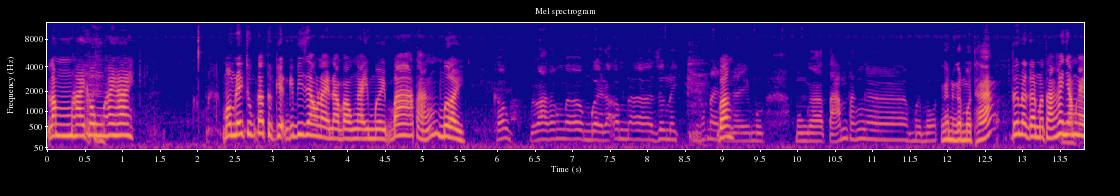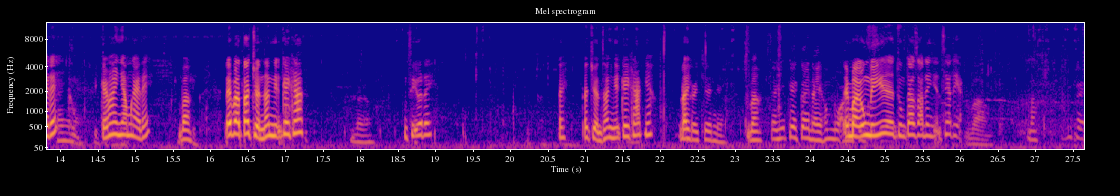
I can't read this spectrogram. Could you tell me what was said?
năm 2022 Mà hôm nay chúng ta thực hiện cái video này là vào ngày 13 tháng 10 không 13 tháng ờ, 10 là âm ờ, dương lịch. Thì hôm nay Vâng. là ngày mùng, mùng ờ, 8 tháng ờ, 11 gần gần một tháng. Tức là gần một tháng 25 ngày đấy. Hai ngày. Kém 25 ngày đấy. Vâng. Đây và ta chuyển sang những cây khác. Vâng. Ông sĩ ở đây. Đây, ta chuyển sang những cây khác nhé. Đây. cây trên này. Vâng. đây những cây cây này hôm nọ Đây mời ông Lý chúng ta ra đây nhận xét đi ạ. Vâng. Những này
